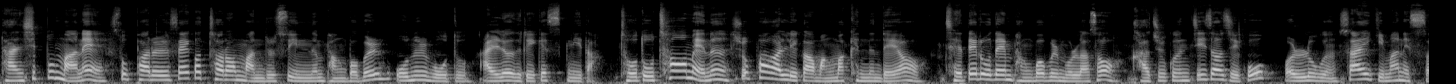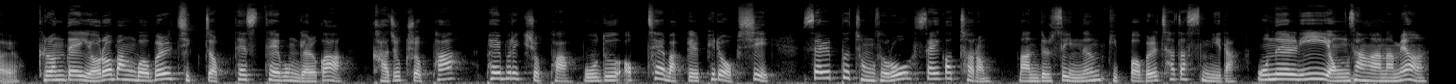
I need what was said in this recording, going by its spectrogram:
단 10분 만에 소파를 새 것처럼 만들 수 있는 방법을 오늘 모두 알려드리겠습니다. 저도 처음에는 소파 관리가 막막했는데요. 제대로 된 방법을 몰라서 가죽은 찢어지고 얼룩은 쌓이기만 했어요. 그런데 여러 방법을 직접 테스트해 본 결과 가죽 소파, 패브릭 소파 모두 업체 맡길 필요 없이 셀프 청소로 새 것처럼 만들 수 있는 비법을 찾았습니다. 오늘 이 영상 하나면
